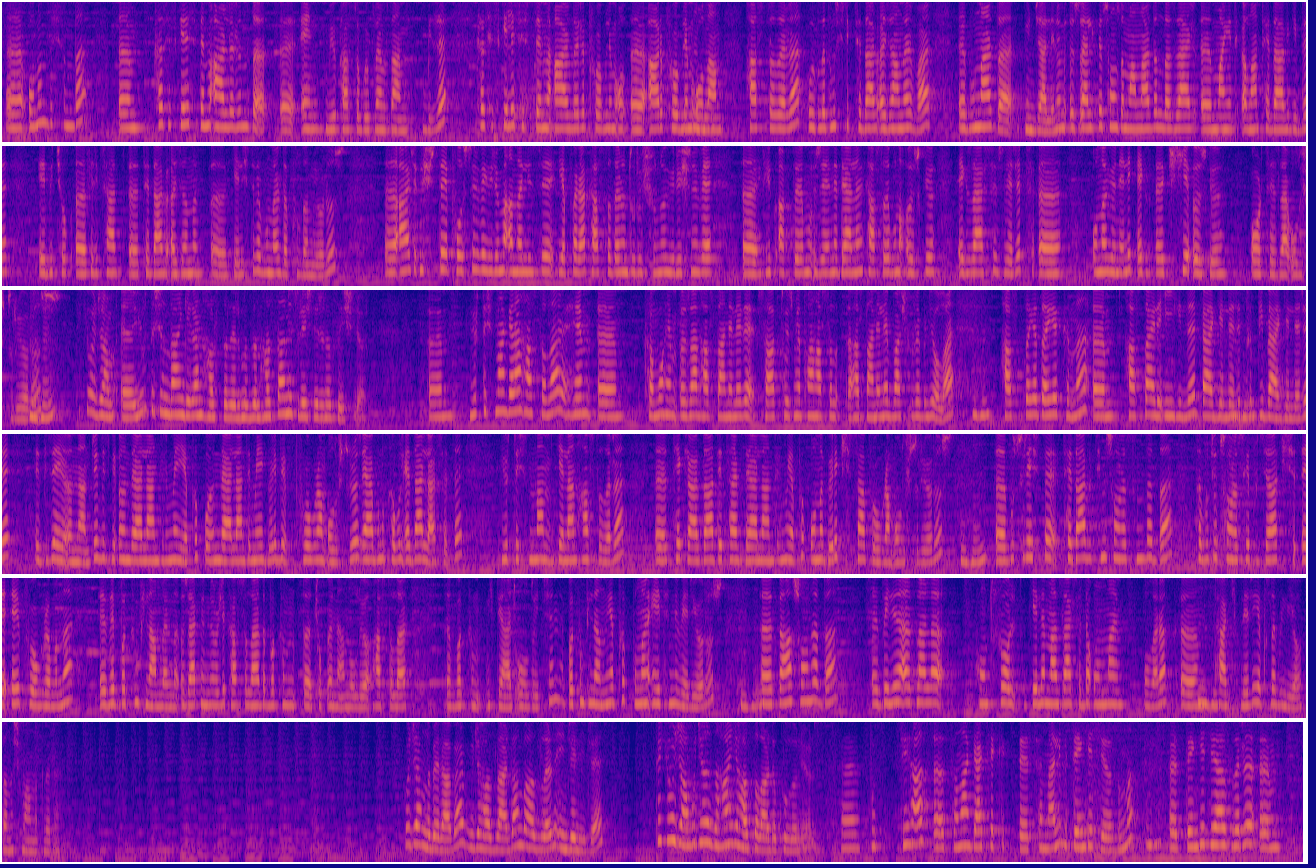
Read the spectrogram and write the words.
E, Onun dışında e, kas iskelet sistemi ağrılarını da e, en büyük hasta gruplarımızdan biri. Kas iskelet sistemi ağrıları problemi e, ağrı problemi olan hastalara uyguladığımız fizik tedavi ajanları var. E, Bunlar da güncelleniyor. Özellikle son zamanlarda lazer, e, manyetik alan tedavi gibi e, birçok fiziksel tedavi ajanı gelişti ve bunları da kullanıyoruz. Ayrıca 3D postür ve yürüme analizi yaparak hastaların duruşunu, yürüyüşünü ve yük aktarımı üzerine değerlendirip hastalara buna özgü egzersiz verip ona yönelik kişiye özgü ortezler oluşturuyoruz. Peki hocam, e, yurt dışından gelen hastalarımızın hastane süreçleri nasıl işliyor? E, Yurt dışından gelen hastalar hem e, kamu hem özel hastanelere, sağlık turizmi yapan hasta, hastanelere başvurabiliyorlar. Hastaya da yakını e, hastayla ilgili belgeleri, tıbbi belgeleri e, bize yönlendiriyor. Biz bir ön değerlendirme yapıp o ön değerlendirmeye göre bir program oluşturuyoruz. Eğer bunu kabul ederlerse de yurt dışından gelen hastalara e, tekrar daha detaylı bir değerlendirme yapıp ona göre kişisel program oluşturuyoruz. E, bu süreçte tedavi bitimi sonrasında da tabuculuk sonrası yapacağı kişi, e, ev programını e, ve bakım planlarını, özellikle nörolojik hastalarda bakım da çok önemli oluyor. Hastalar e, bakım ihtiyacı olduğu için bakım planını yapıp bunların eğitimini veriyoruz. E, Daha sonra da e, belirli aralıklarla kontrol gelemezlerse de online olarak e, takipleri yapılabiliyor, danışmanlıkları. Hocamla beraber bu cihazlardan bazılarını inceleyeceğiz. Peki hocam bu cihazı hangi hastalarda kullanıyoruz? Ee, Bu cihaz e, sanal gerçeklik e, temelli bir denge cihazımız. E, Denge cihazları e,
